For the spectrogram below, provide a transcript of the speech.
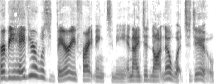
Her behavior was very frightening to me, and I did not know what to do.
